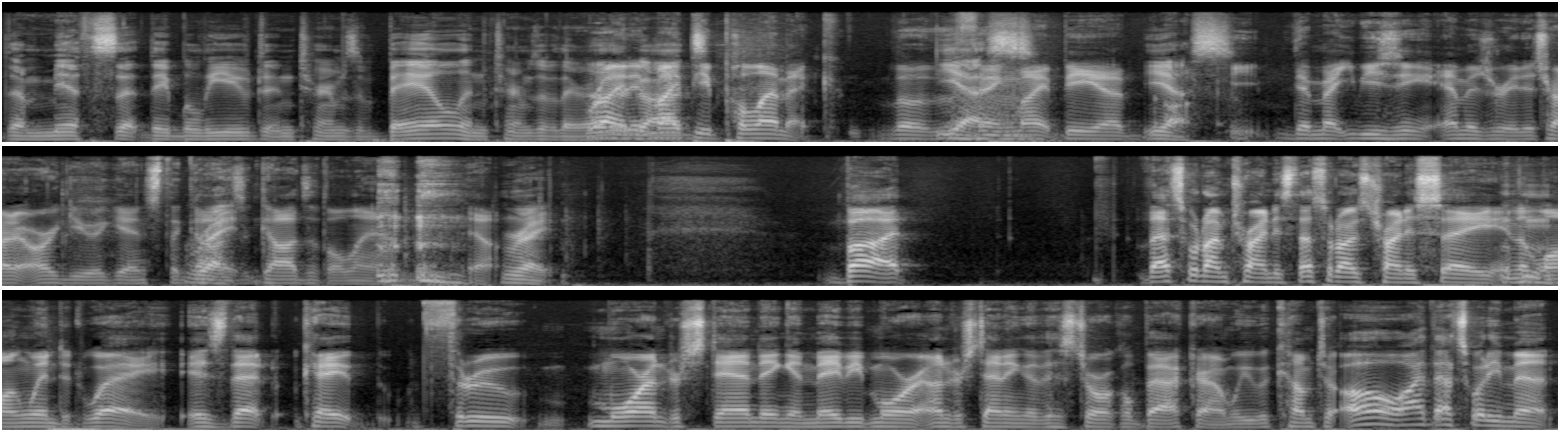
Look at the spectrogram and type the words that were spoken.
the myths that they believed in terms of Baal, in terms of their Right, it might be polemic. The, the Yes. thing might be a Yes. They might be using imagery to try to argue against the gods, Right. gods of the land. yeah. right. But that's what I'm trying to. That's what I was trying to say in a Mhm. long-winded way. Is that okay? Through more understanding and maybe more understanding of the historical background, we would come to oh, I, that's what he meant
